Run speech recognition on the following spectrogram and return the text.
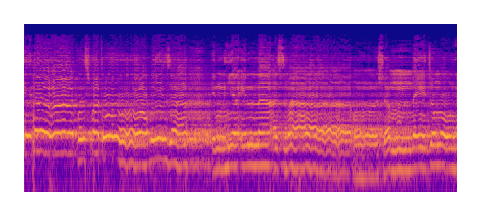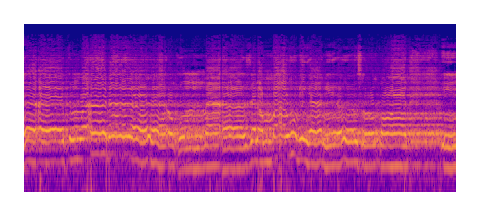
إذا قسمة ضيزى إن هي إلا أسماء سميتموها أنتم وآباؤكم ما أنزل الله بها من سلطان إن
